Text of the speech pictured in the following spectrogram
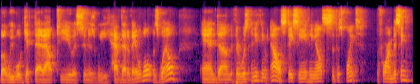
but we will get that out to you as soon as we have that available as well. And um, if there was anything else, Stacy, anything else at this point before I'm missing?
